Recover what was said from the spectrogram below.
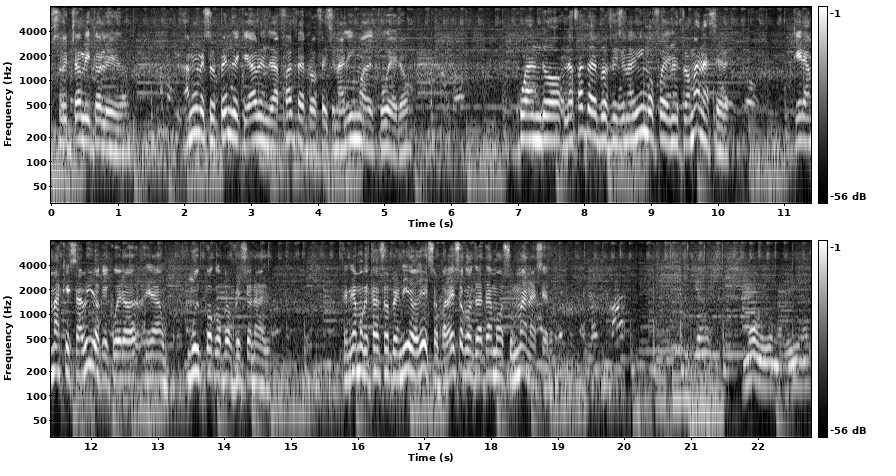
Soy Charlie Toledo. A mí me sorprende que hablen de la falta de profesionalismo de Cuero, cuando la falta de profesionalismo fue de nuestro manager, que era más que sabido que Cuero era muy poco profesional. Tendríamos que estar sorprendidos de eso, para eso contratamos un manager. Muy buenos días.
